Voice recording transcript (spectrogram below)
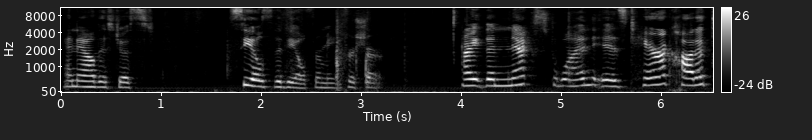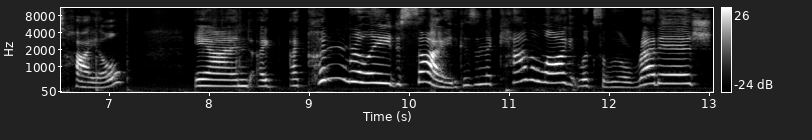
and now this just seals the deal for me for sure. All right, the next one is terracotta tile. And I, I couldn't really decide because in the catalog it looks a little reddish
